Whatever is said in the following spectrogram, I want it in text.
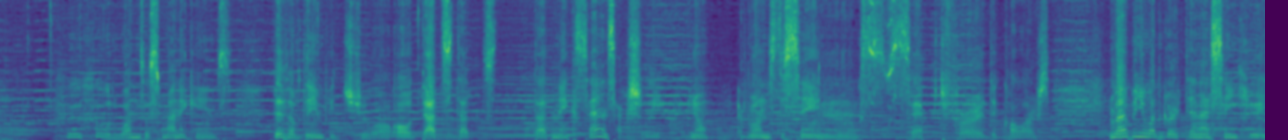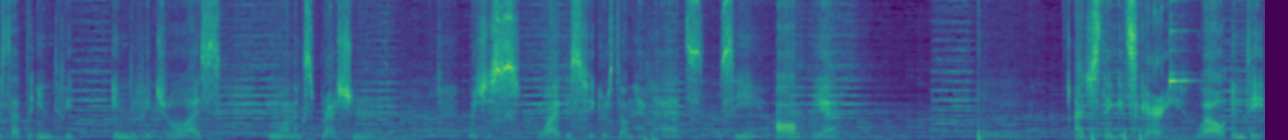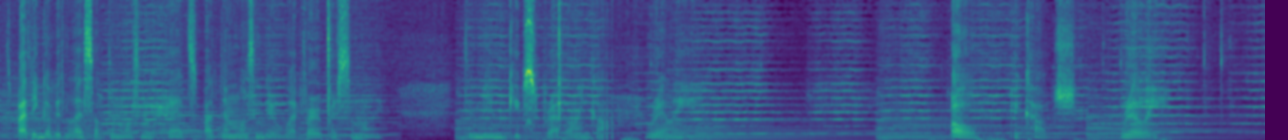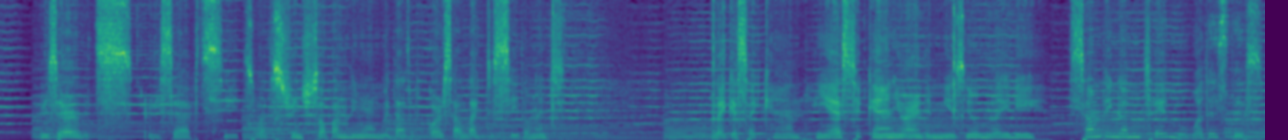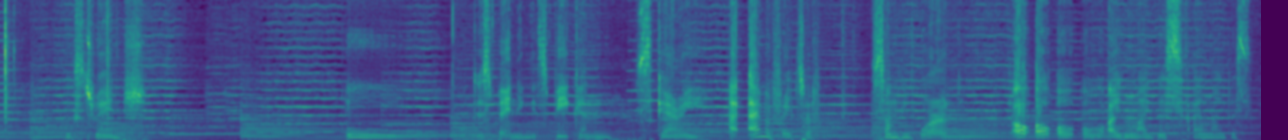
Who, who would want those mannequins? Death of the individual. Oh, that's, that's, that makes sense actually. You know, everyone's the same except for the colors. In my opinion, what Guertena is saying here is that the individ individual lies in one expression, which is why these figures don't have heads. See? Oh, yeah. I just think it's scary. Well, indeed, but I think of it less of them losing their heads, but them losing their very personality. The name keeps prattling on. Really? Oh, a couch. Really? Reserved, reserved seats. What a strange stuff. Nothing wrong with that, of course. I'd like to sit on it. But I guess I can. Yes, you can. You are the museum lady. Something on the table. What is this? Looks strange. Ooh, this painting is big and scary. I I'm afraid of something weird. Oh, oh, oh, oh, I don't like this. I don't like this.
